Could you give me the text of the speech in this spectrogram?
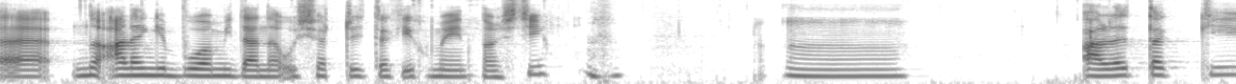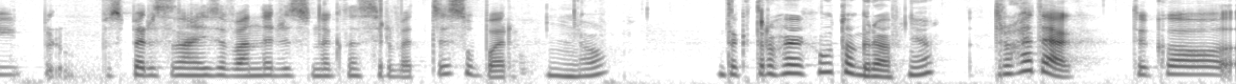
E, no ale nie było mi dane uświadczyć takich umiejętności. Mm, ale taki spersonalizowany rysunek na sylwetce, super. No. Tak trochę jak autograf, nie? Trochę tak, tylko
